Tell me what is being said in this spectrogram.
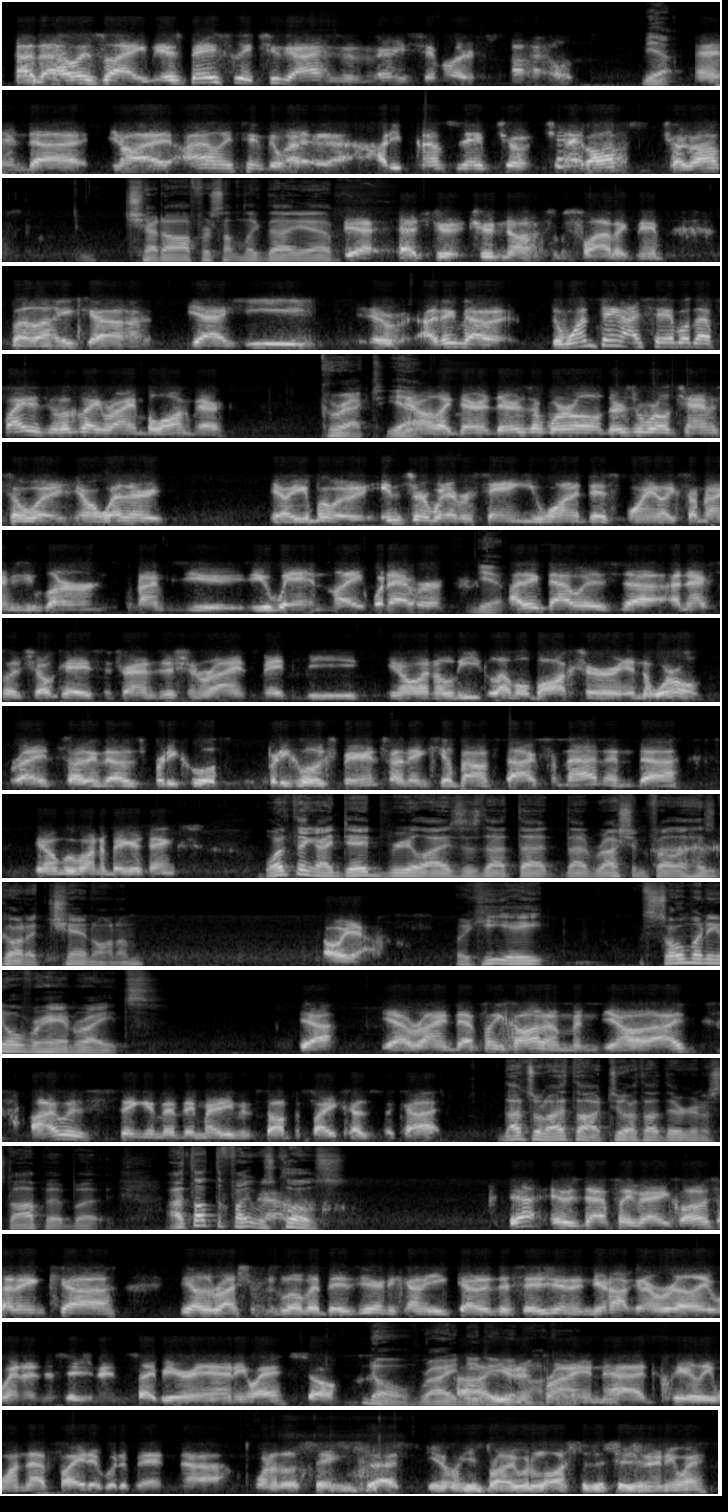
Uh, that was like it was basically two guys with very similar styles. Yeah. And uh, you know, I, I only think the way how do you pronounce his name? Ch-? Chagov? Chedov or something like that. Yeah. Yeah, Chud- Chudinov, some Slavic name. But like, uh, yeah, he. I think that the one thing I say about that fight is it looked like Ryan belonged there. Correct. Yeah. You know, like there, there's a world, there's a world champion. So what, you know, whether you know, you put insert whatever saying you want at this point. Like sometimes you learn, sometimes you you win, like whatever. Yeah. I think that was uh, an excellent showcase. The transition Ryan's made to be, you know, an elite level boxer in the world, right? So I think that was pretty cool, pretty cool experience. I think he'll bounce back from that and, uh, you know, move on to bigger things. One thing I did realize is that that, that Russian fella has got a chin on him. Oh yeah, Like he ate so many overhand rights. yeah, yeah. Ryan definitely caught him, and you know, I, I was thinking that they might even stop the fight because of the cut. That's what I thought too. I thought they were going to stop it, but I thought the fight was close. Yeah, it was definitely very close. I think uh, you know the Russian was a little bit busier, and he kind of eked out a decision. And you're not going to really win a decision in Siberia anyway. So No, right? uh, even if. Ryan had clearly won that fight, it would have been uh, one of those things that you know he probably would have lost the decision anyway.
